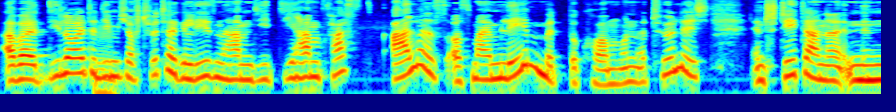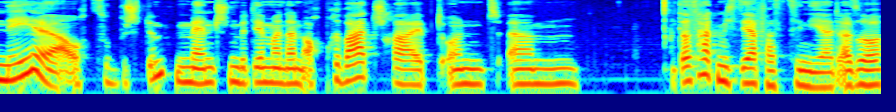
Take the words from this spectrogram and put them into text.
Aber die Leute, die hm. mich auf Twitter gelesen haben, die, die haben fast alles aus meinem Leben mitbekommen. Und natürlich entsteht da eine, eine Nähe auch zu bestimmten Menschen, mit denen man dann auch privat schreibt. Und ähm, das hat mich sehr fasziniert. Also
